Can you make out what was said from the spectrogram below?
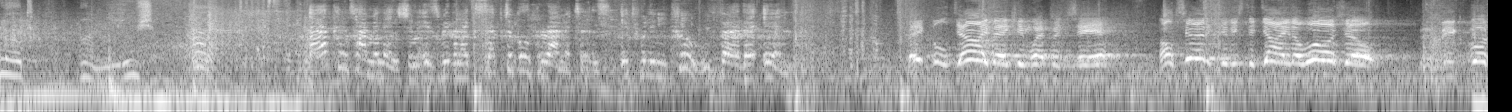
blood. Unusual. Air contamination is within acceptable parameters. It will improve further in. People die making weapons here. Alternative is to die in a war zone. The big boss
